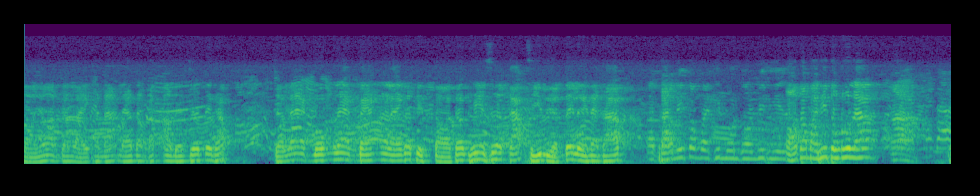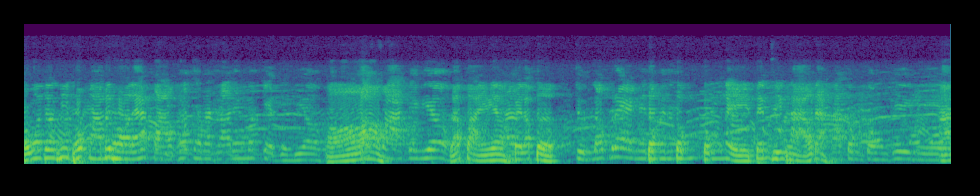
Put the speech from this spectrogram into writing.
ต่อยอดกันหลายคณะแล้วนะครับเอาเรียนเชิญเลยครับจะแลกบงแลกแบงค์อะไรก็ติดต่อเจ้าที่เสื้อกั๊กสีเหลืองได้เลยนะครับตอนนี้ต้องไปที่มณฑลพิธีอ๋อต้องไปที่ตรงนู้นแล้วเพราะว่าเจ้าที่พกมาไม่พอแล้วเปล่าครับธนาคารเองมาเก็บอย่างเดียวอ๋อรับฝากอย่างเดียวรับฝายอย่างเดียวไม่รับเบิกจุดรับแรกเนี่ยตรงนตรงตรงไอ้เต้นสีขาวน่ะตรงตรงที่มีอ่า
